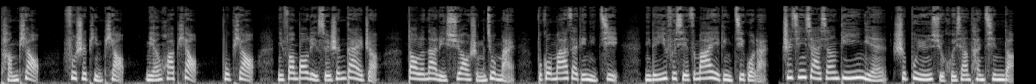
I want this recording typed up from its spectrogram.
糖票、副食品票、棉花票。布票你放包里随身带着，到了那里需要什么就买，不够妈再给你寄。你的衣服鞋子妈也给你寄过来。知青下乡第一年是不允许回乡探亲的，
